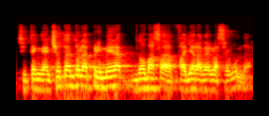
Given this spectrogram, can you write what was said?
si te enganchó tanto la primera, no vas a fallar a ver la segunda.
